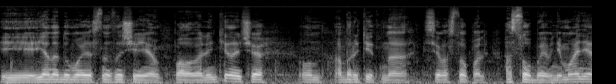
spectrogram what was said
и я думаю, с назначением Павла Валентиновича он обратит на Севастополь особое внимание.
